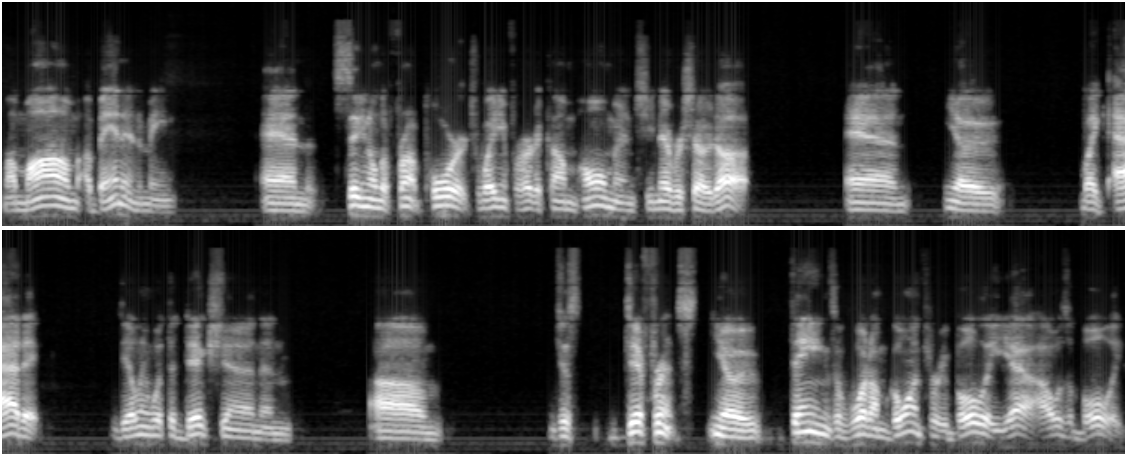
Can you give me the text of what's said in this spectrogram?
my mom abandoned me and sitting on the front porch waiting for her to come home and she never showed up and you know like addict dealing with addiction and um just different you know things of what i'm going through bully yeah i was a bully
